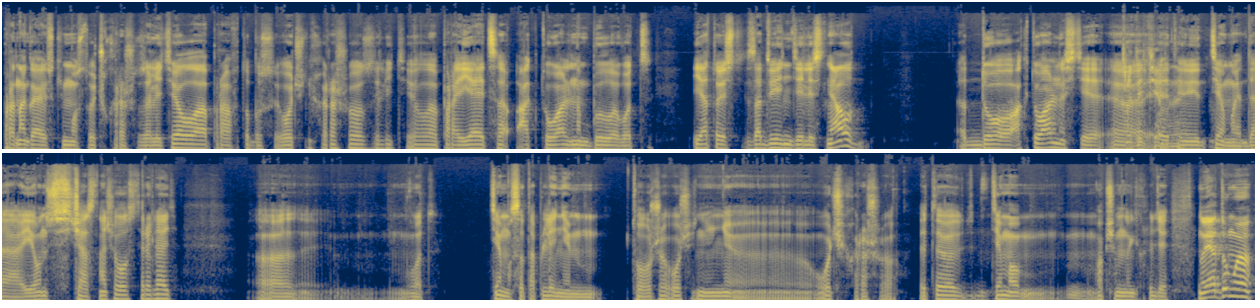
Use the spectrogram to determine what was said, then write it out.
Про Нагаевский мост очень хорошо залетело, про автобусы очень хорошо залетело, про яйца актуально было. Вот я, то есть, за две недели снял до актуальности э, Этой темы, этой темы, да, и он сейчас начал стрелять. Э, Вот. Тема с отоплением тоже очень, очень хорошо. Это тема вообще многих людей. Но я думаю,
